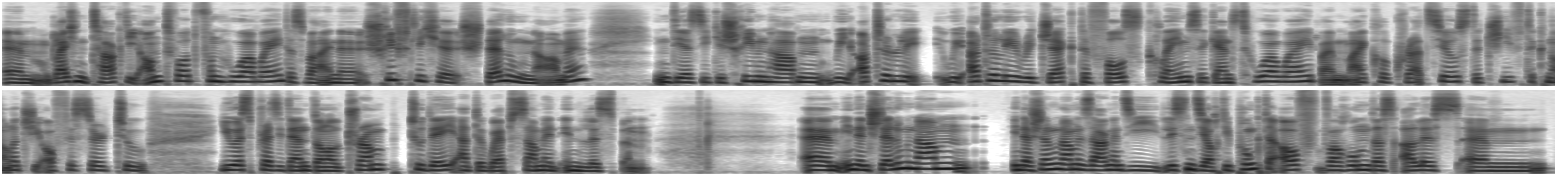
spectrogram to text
ähm, gleichen Tag die Antwort von Huawei. Das war eine schriftliche Stellungnahme, in der sie geschrieben haben, we utterly, we utterly reject the false claims against Huawei by Michael Kratsios, the Chief Technology Officer to US President Donald Trump, today at the Web Summit in Lisbon. Ähm, in den Stellungnahmen, in der Stellungnahme sagen sie, listen sie auch die Punkte auf, warum das alles ähm,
